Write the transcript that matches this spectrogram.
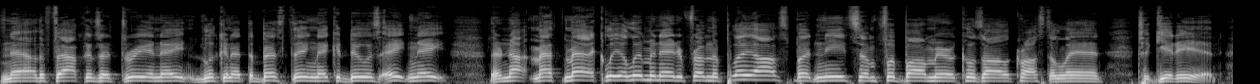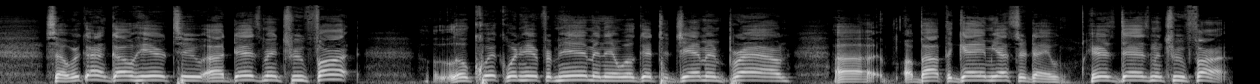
Now the Falcons are 3 and 8, looking at the best thing they could do is 8 and 8. They're not mathematically eliminated from the playoffs but need some football miracles all across the land to get in. So we're going to go here to uh, Desmond Trufant. A little quick one here from him, and then we'll get to Jamon Brown uh, about the game yesterday. Here's Desmond Trufant. Um,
